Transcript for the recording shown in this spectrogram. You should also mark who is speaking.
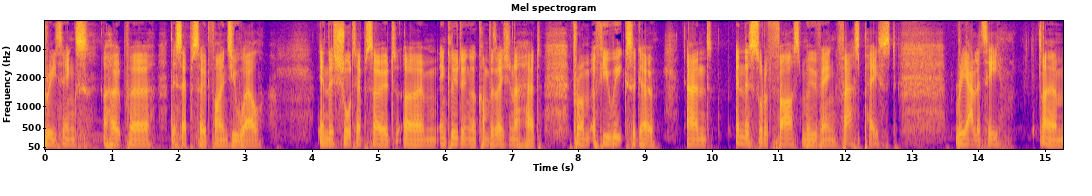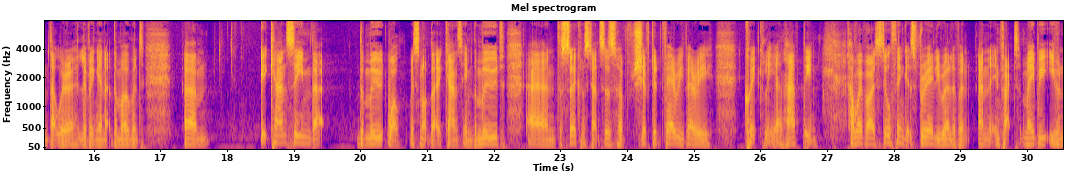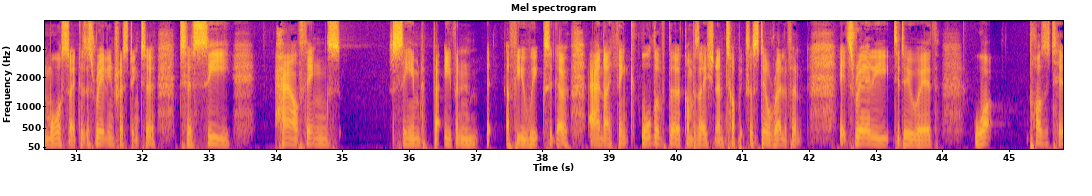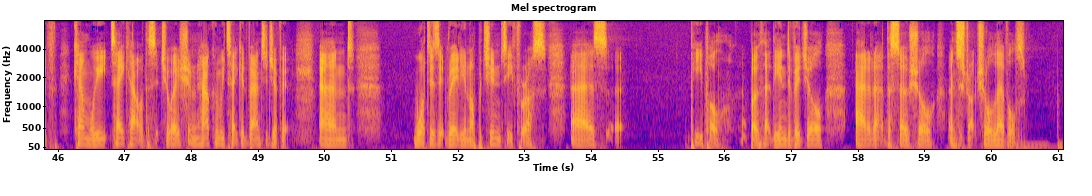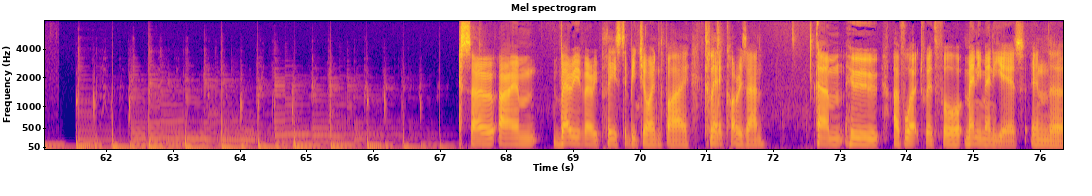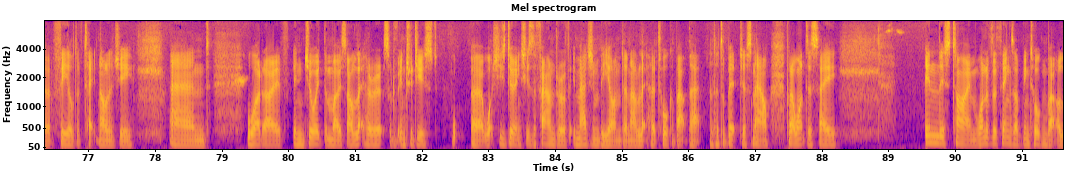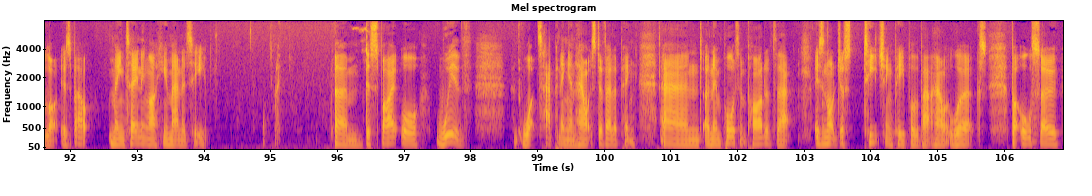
Speaker 1: Greetings. I hope uh, this episode finds you well. In this short episode, um, including a conversation I had from a few weeks ago, and in this sort of fast moving, fast paced reality um, that we're living in at the moment, um, it can seem that the mood well it's not that it can seem the mood and the circumstances have shifted very very quickly and have been. However i still think it's really relevant and in fact maybe even more so because it's really interesting to to see how things seemed but even a few weeks ago. And i think all of the conversation and topics are still relevant. It's really to do with what positive can we take out of the situation? How can we take advantage of it? And what is it really an opportunity for us as uh, people, both at the individual and at the social and structural levels? So I'm very, very pleased to be joined by Claire Koryczan, um, who I've worked with for many, many years in the field of technology. And what I've enjoyed the most, I'll let her sort of introduce uh, what she's doing. She's the founder of Imagine Beyond, and I'll let her talk about that a little bit just now. But I want to say, in this time, one of the things I've been talking about a lot is about maintaining our humanity um, despite or with what's happening and how it's developing. And an important part of that is not just teaching people about how it works, but also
